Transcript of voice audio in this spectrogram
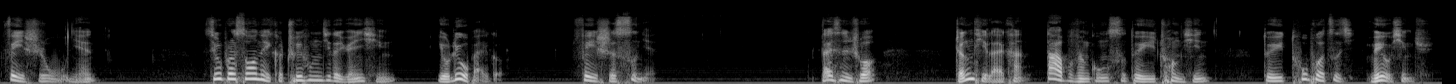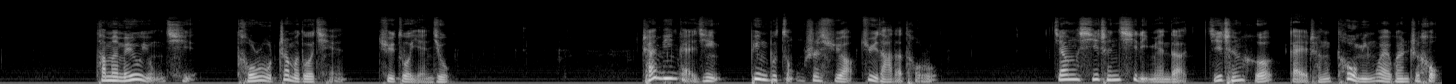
费时五年；Supersonic 吹风机的原型有六百个，费时四年。戴森说。整体来看，大部分公司对于创新、对于突破自己没有兴趣，他们没有勇气投入这么多钱去做研究。产品改进并不总是需要巨大的投入。将吸尘器里面的集尘盒改成透明外观之后，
